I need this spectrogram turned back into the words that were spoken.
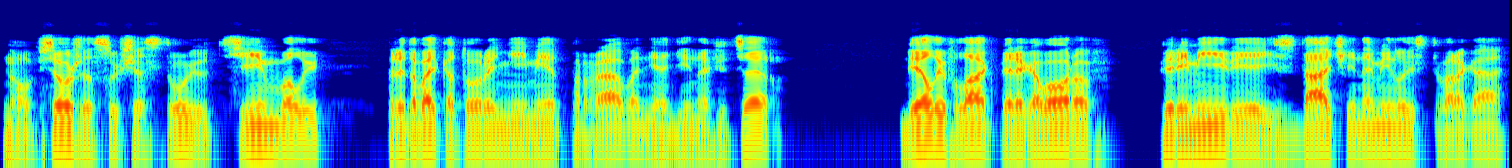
но все же существуют символы, предавать которые не имеет права ни один офицер. Белый флаг переговоров, перемирия и сдачи на милость врага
